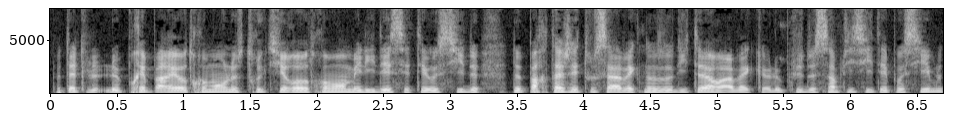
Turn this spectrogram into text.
peut-être le, préparer autrement, le structurer autrement, mais l'idée c'était aussi de, de, partager tout ça avec nos auditeurs avec le plus de simplicité possible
